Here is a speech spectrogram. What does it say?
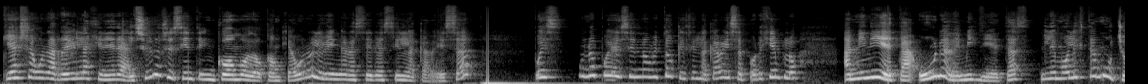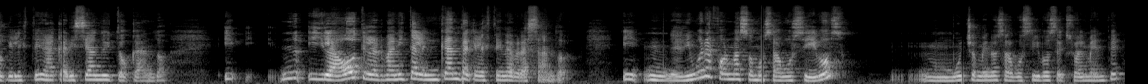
que, haya una regla general. Si uno se siente incómodo con que a uno le vengan a hacer así en la cabeza, pues uno puede decir no me toques en la cabeza. Por ejemplo, a mi nieta, una de mis nietas, le molesta mucho que le estén acariciando y tocando. Y, la otra, la hermanita, le encanta que le estén abrazando. Y de ninguna forma somos abusivos, mucho menos abusivos sexualmente,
